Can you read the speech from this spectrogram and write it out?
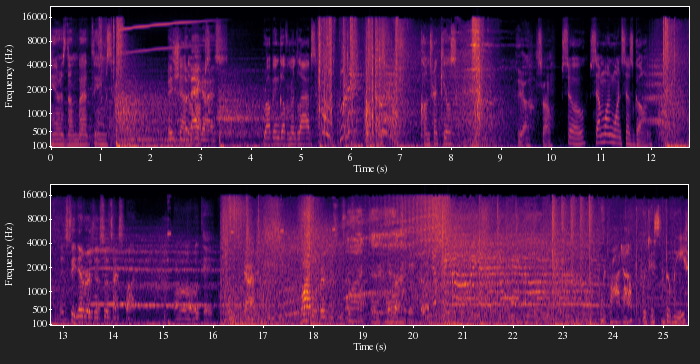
Here has done bad things. It's the Shadow bad Ops. guys. Robbing government labs. Contract kills. Yeah, so? So, someone wants us gone. Let's see their version of Suicide Squad. Oh, okay. Got it. Marvel version of Suicide What the hell? We're brought up with this belief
